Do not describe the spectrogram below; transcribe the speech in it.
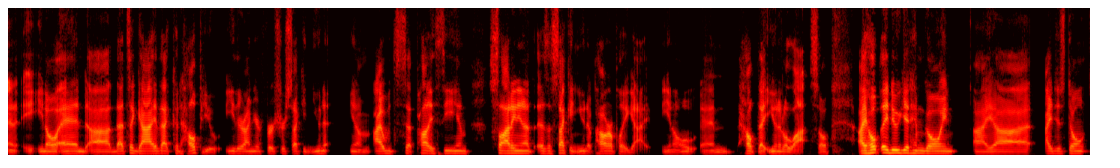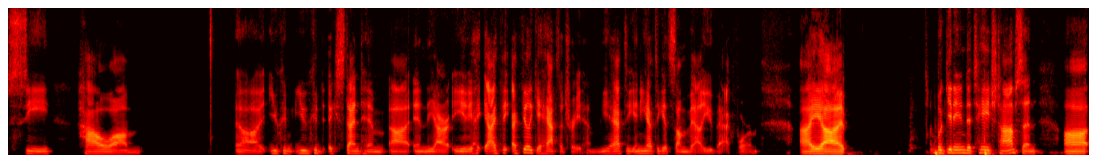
and you know, and uh, that's a guy that could help you either on your first or second unit. You know, I would probably see him slotting in as a second unit power play guy. You know, and help that unit a lot. So I hope they do get him going. I uh, I just don't see how um, uh, you can you could extend him uh, in the R. I think I feel like you have to trade him. You have to, and you have to get some value back for him. I uh, but getting into Tage Thompson, uh,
